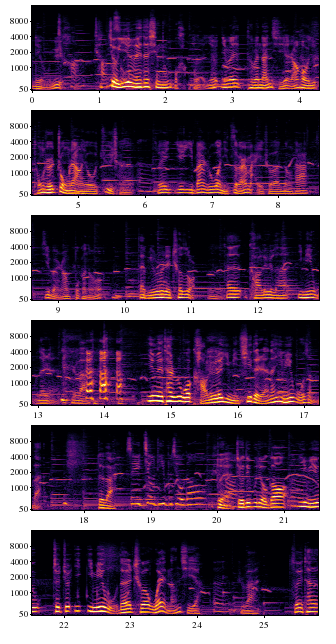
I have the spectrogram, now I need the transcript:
领域。长长就因为它性能不好，对，因为因为特别难骑，然后同时重量又巨沉，嗯所以就一般如果你自个儿买一车弄它，基本上不可能。再比如说这车座，嗯，他考虑了一米五的人，是吧？因为他如果考虑了一米七的人，那一米五怎么办？对吧？所以就低不就高，对，就低不就高，嗯一米五就就一一米五的车我也能骑呀、嗯是吧？所以他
